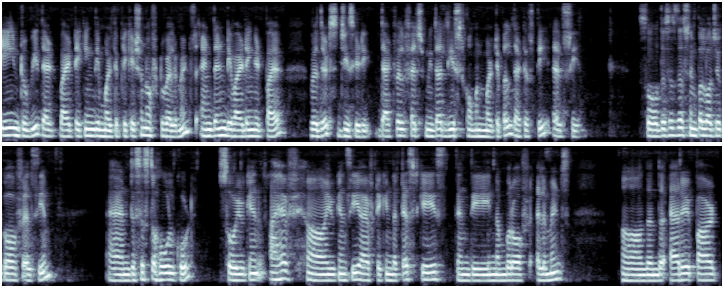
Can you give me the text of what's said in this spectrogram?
a into b that by taking the multiplication of two elements and then dividing it by with its GCD that will fetch me the least common multiple that is the LCM so this is the simple logic of LCM and this is the whole code. So you can I have uh, you can see I have taken the test case then the number of elements uh, then the array part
